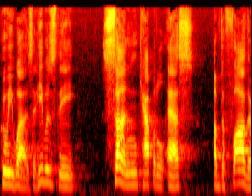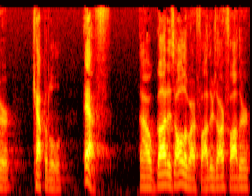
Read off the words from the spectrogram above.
who he was, that he was the Son, capital S, of the Father, capital F. Now, God is all of our fathers. Our Father,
